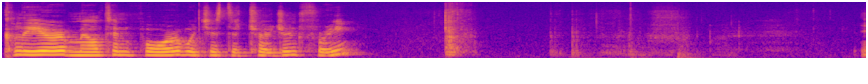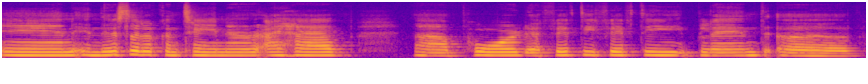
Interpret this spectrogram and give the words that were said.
clear melt and pour, which is detergent free. And in this little container, I have uh, poured a 50-50 blend of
